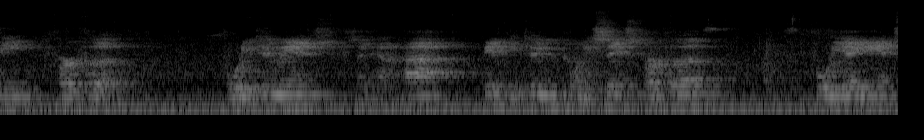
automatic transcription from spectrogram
18 per foot. 42 inch, same kind of pipe, 52, 26 per foot. 48 inch,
